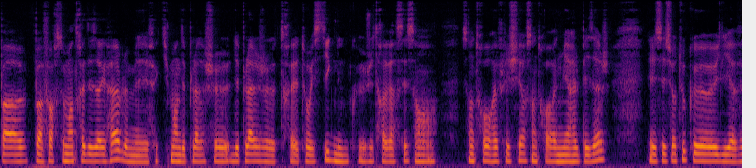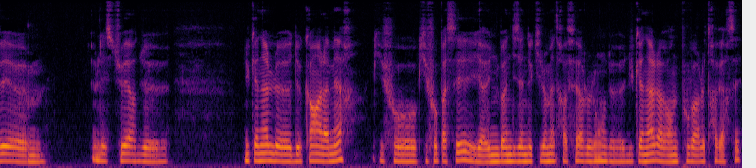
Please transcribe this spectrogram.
pas, pas forcément très désagréable, mais effectivement des plages, des plages très touristiques, donc j'ai traversé sans, sans trop réfléchir, sans trop admirer le paysage. Et c'est surtout qu'il y avait l'estuaire du canal de Caen à la mer qu'il faut qu'il faut passer. Il y a une bonne dizaine de kilomètres à faire le long du canal avant de pouvoir le traverser.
